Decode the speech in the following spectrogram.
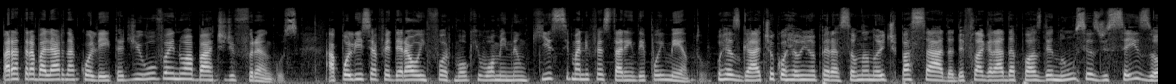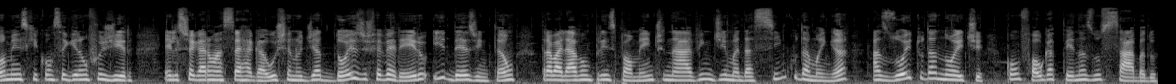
para trabalhar na colheita de uva e no abate de frangos. A Polícia Federal informou que o homem não quis se manifestar em depoimento. O resgate ocorreu em operação na noite passada, deflagrada após denúncias de seis homens que conseguiram fugir. Eles chegaram à Serra Gaúcha no dia 2 de fevereiro e, desde então, trabalhavam principalmente na Vindima das 5 da manhã às 8 da noite, com folga apenas no sábado.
